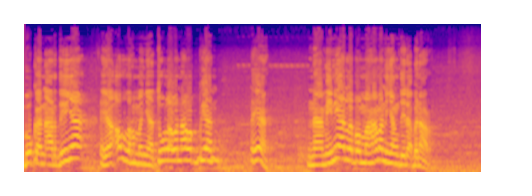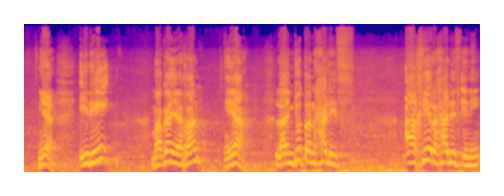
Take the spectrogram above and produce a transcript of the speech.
Bukan artinya ya Allah menyatu lawan awak pian. Ya. Nah, ini adalah pemahaman yang tidak benar. Ya, ini makanya kan, ya, lanjutan hadis akhir hadis ini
